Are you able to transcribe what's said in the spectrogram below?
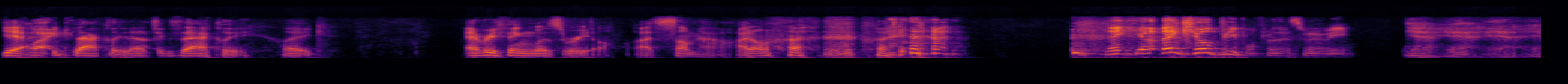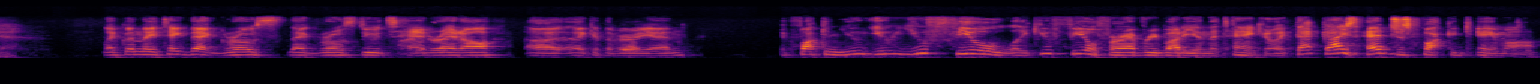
yeah, like- exactly. That's exactly like everything was real uh, somehow. I don't. like, they kill, they killed people for this movie. yeah, yeah, yeah, yeah. Like when they take that gross that gross dude's head right off, uh, like at the very end. it fucking you you you feel like you feel for everybody in the tank. You're like that guy's head just fucking came off.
